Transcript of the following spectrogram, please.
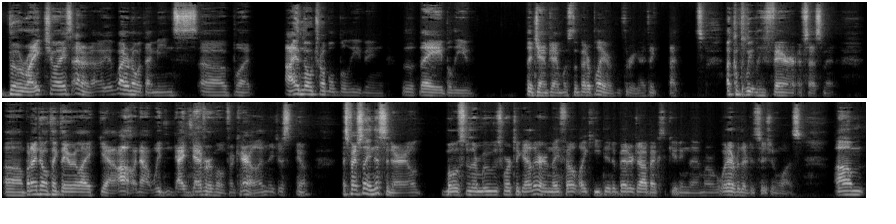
the right choice. I don't know. I don't know what that means. Uh, but I have no trouble believing that they believe that Yam Yam was the better player of the three. I think that's a completely fair assessment. Um, but I don't think they were like, yeah, oh no, we I'd never vote for Carolyn. They just, you know, especially in this scenario, most of their moves were together and they felt like he did a better job executing them or whatever their decision was. Um,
